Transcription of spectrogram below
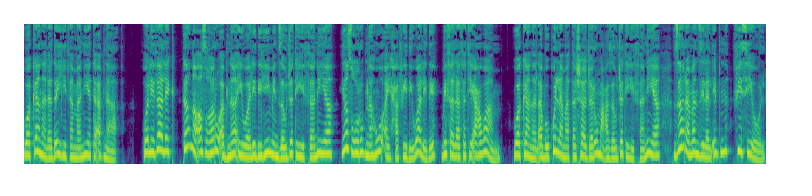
وكان لديه ثمانية أبناء ولذلك كان أصغر أبناء والده من زوجته الثانية يصغر ابنه أي حفيد والده بثلاثة أعوام. وكان الأب كلما تشاجر مع زوجته الثانية زار منزل الابن في سيول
